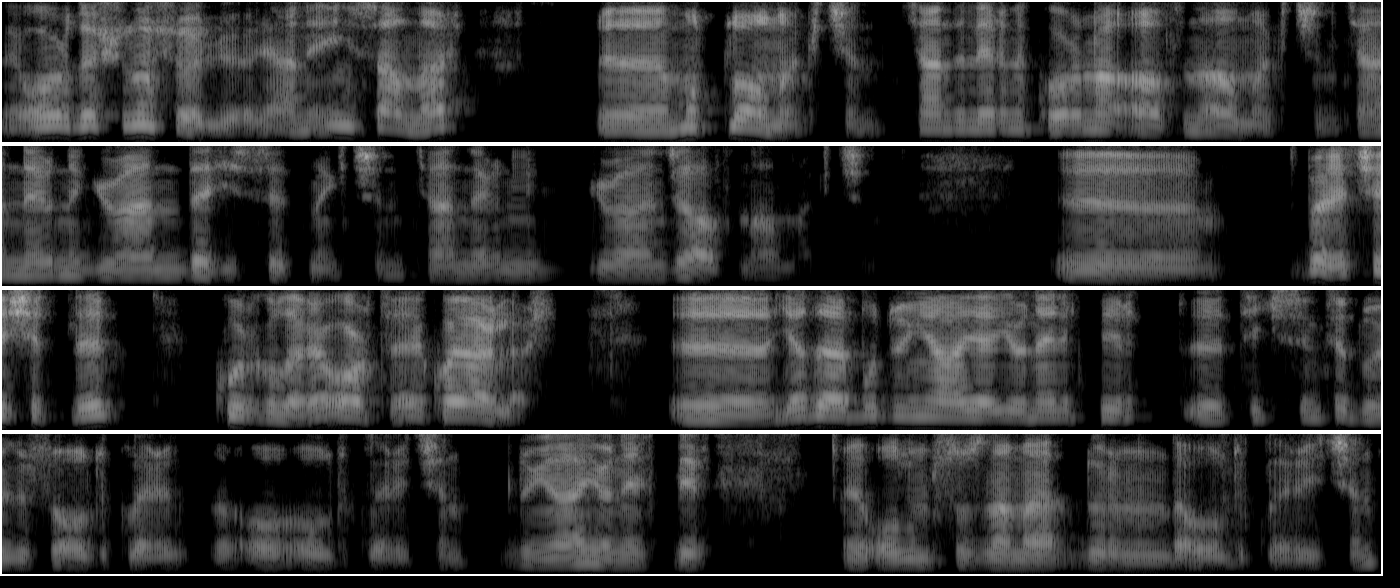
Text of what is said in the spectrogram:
Ve orada şunu söylüyor, yani insanlar, eee, mutlu olmak için, kendilerini koruma altına almak için, kendilerini güvende hissetmek için, kendilerini güvence altına almak için, eee, böyle çeşitli kurguları ortaya koyarlar. Eee, ya da bu dünyaya yönelik bir, eee, tiksinti duygusu oldukları o oldukları için, dünyaya yönelik bir, eee, olumsuzlama durumunda oldukları için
